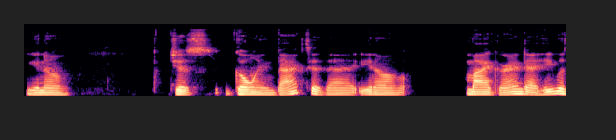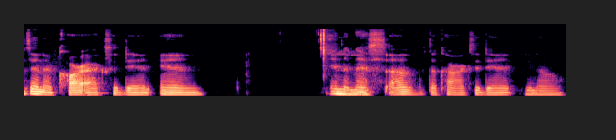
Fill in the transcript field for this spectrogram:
you know, just going back to that, you know, my granddad, he was in a car accident and in the midst of the car accident, you know,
